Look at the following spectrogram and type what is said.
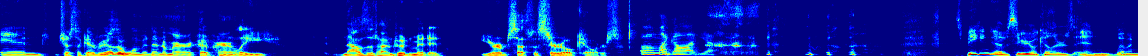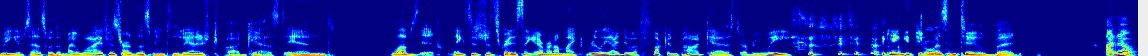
And just like every other woman in America, apparently, now's the time to admit it. You're obsessed with serial killers. Oh my god, yes. speaking of serial killers and women being obsessed with it, my wife has started listening to the Vanished podcast and loves it. Thinks it's just the greatest thing ever. And I'm like, really? I do a fucking podcast every week. I can't get you to listen to, but I know.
